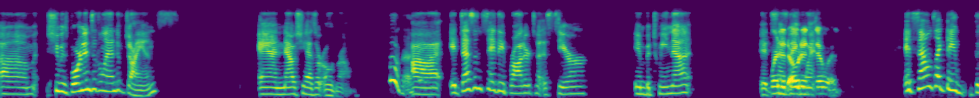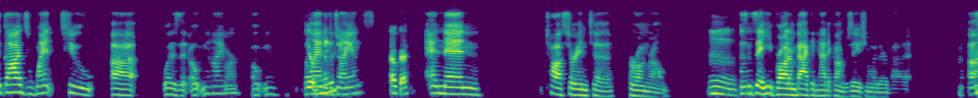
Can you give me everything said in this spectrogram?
Um, she was born into the land of giants, and now she has her own realm. Okay. Uh, it doesn't say they brought her to Aesir in between that. It Where says did Odin went- do it? It sounds like they the gods went to uh what is it, Otenheimer? Oten, the land of the giants, Okay. and then tossed her into her own realm. Mm. doesn't say he brought him back and had a conversation with her about it.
